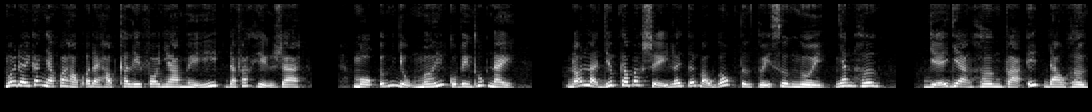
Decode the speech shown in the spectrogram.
Mới đây, các nhà khoa học ở Đại học California, Mỹ đã phát hiện ra một ứng dụng mới của viên thuốc này. Đó là giúp các bác sĩ lấy tế bào gốc từ tủy xương người nhanh hơn, dễ dàng hơn và ít đau hơn.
